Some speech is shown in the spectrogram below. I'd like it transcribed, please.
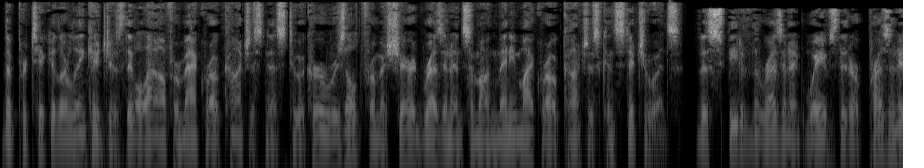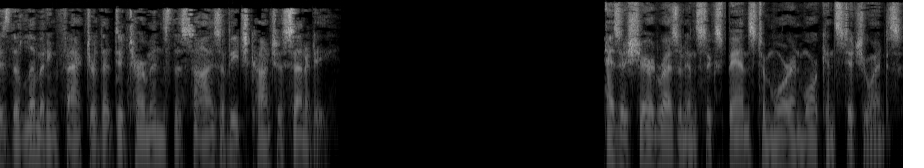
the particular linkages that allow for macro-consciousness to occur result from a shared resonance among many micro-conscious constituents. The speed of the resonant waves that are present is the limiting factor that determines the size of each conscious entity. As a shared resonance expands to more and more constituents,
